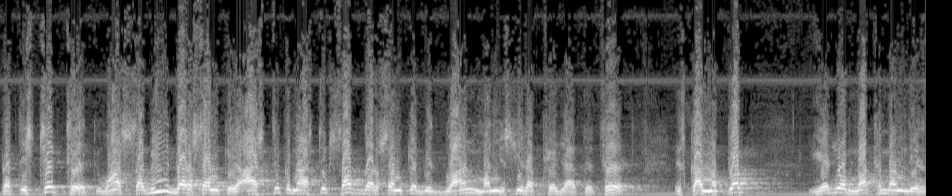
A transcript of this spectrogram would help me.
प्रतिष्ठित थे कि वहाँ सभी दर्शन के, आस्तिक नास्तिक सब दर्शन के विद्वान मनीषी रखे जाते थे। इसका मतलब ये जो मठ मंदिर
